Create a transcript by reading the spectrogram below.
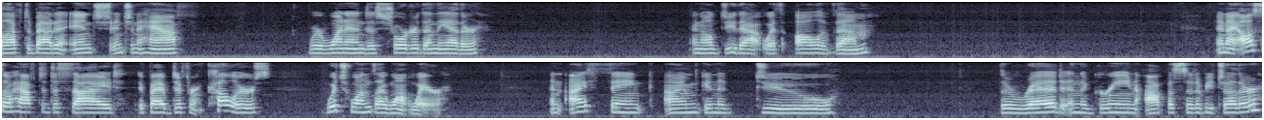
left about an inch, inch and a half where one end is shorter than the other. And I'll do that with all of them. And I also have to decide if I have different colors, which ones I want where. And I think I'm going to do the red and the green opposite of each other.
